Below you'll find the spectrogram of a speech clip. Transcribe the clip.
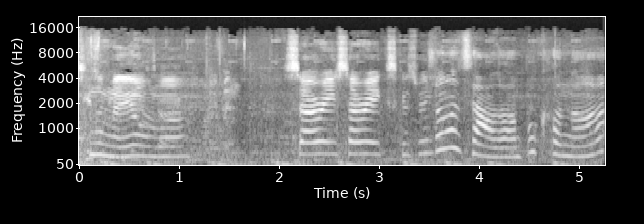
真的没有吗？Sorry, sorry, excuse me。真的假的？不可能啊！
